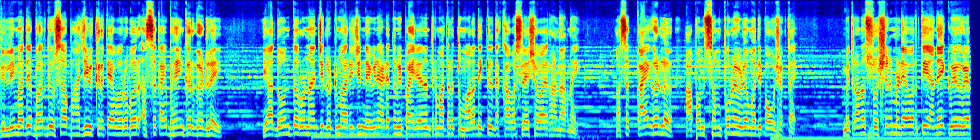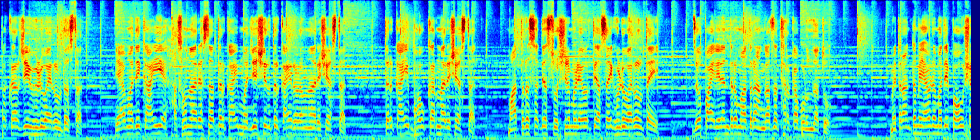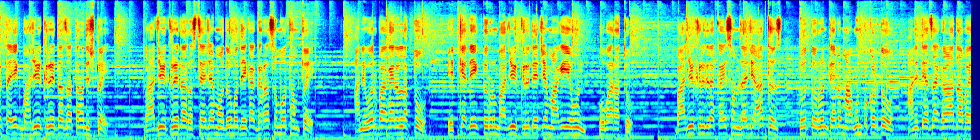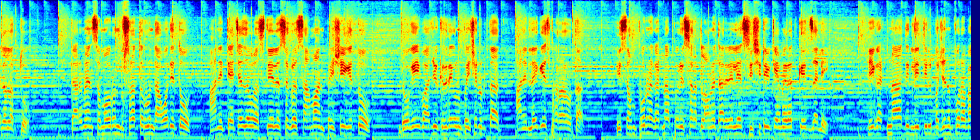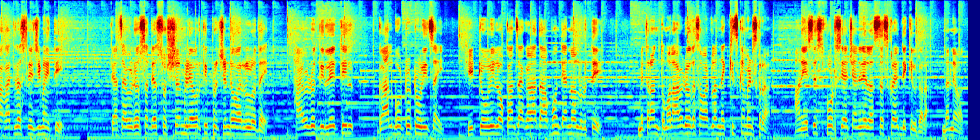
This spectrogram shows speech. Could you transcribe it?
दिल्लीमध्ये भर दिवसा भाजी विक्रेत्याबरोबर असं काय भयंकर घडलंय. या दोन तरुणांची लुटमारीची नवीन आयडिया तुम्ही पाहिल्यानंतर मात्र तुम्हाला देखील धक्का बसल्याशिवाय राहणार नाही. असं काय घडलं आपण संपूर्ण व्हिडिओमध्ये पाहू शकताय. मित्रांनो सोशल मीडियावरती अनेक वेगवेगळ्या प्रकारचे व्हिडिओ व्हायरल होत असतात. यामध्ये काही हसवणारे असतात तर काही मजेशीर तर काही रडवणारेसे असतात तर काही भाव करणारेसे असतात. मात्र सध्या सोशल मीडियावरती असा एक व्हिडिओ व्हायरल होत आहे जो पाहिल्यानंतर मात्र अंगाचा थरका पडून जातो. मित्रांनो तुम्ही ह्या पाहू शकता एक भाजी विक्रेता जाताना दिसतोय. भाजी विक्रेता रस्त्याच्या मधोमध एका घरासमोर थांबतोय आणि वर बघायला लागतो इतक्यात एक तरुण भाजी विक्रेत्याच्या मागे येऊन उभा राहतो. भाजी विक्रेत्याला काही समजायच्या आतच तो तरुण त्याला मागून पकडतो आणि त्याचा गळा दाबायला लागतो. दरम्यान समोरून दुसरा तरुण धावा देतो आणि त्याच्याजवळ असलेलं सगळं सामान पैसे घेतो. दोघेही भाजी विक्रेत्याकडून पैसे लुटतात आणि लगेच फरार होतात. ही संपूर्ण घटना परिसरात लावण्यात आलेल्या सी सी टी व्ही कॅमेऱ्यात कैद झाली. ही घटना दिल्लीतील भजनपुरा भागातील असल्याची माहिती आहे. त्याचा व्हिडिओ सध्या सोशल मीडियावरती प्रचंड व्हायरल होत आहे. हा व्हिडिओ दिल्लीतील गालगोटू टोळीचा आहे. ही टोळी लोकांचा गळा दाबून त्यांना लुटते. मित्रांनो तुम्हाला हा व्हिडिओ कसा वाटला नक्कीच कमेंट्स करा. आणि एस एस स्पोर्ट्स या चॅनेलला सबस्क्राईब देखील करा. धन्यवाद.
